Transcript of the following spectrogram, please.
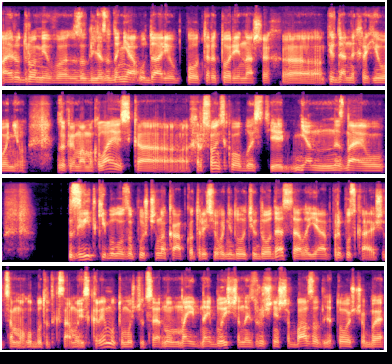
аеродромів для завдання ударів по території наших південних регіонів, зокрема Миколаївська, Херсонська області. Я не знаю. Звідки було запущено кап, котрий сьогодні долетів до Одеси, але я припускаю, що це могло бути так само і з Криму, тому що це ну най, найближча, найзручніша база для того, щоб е,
